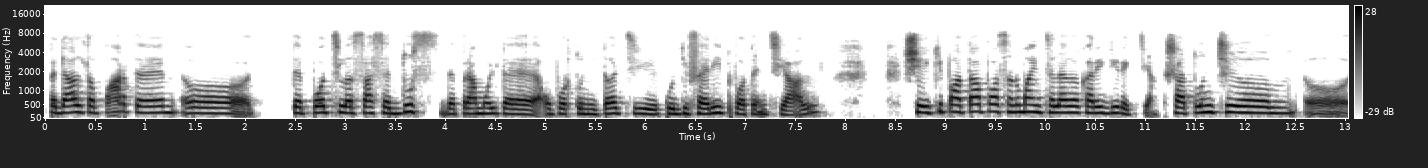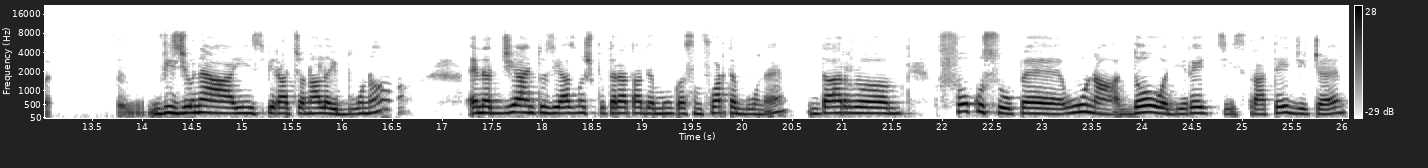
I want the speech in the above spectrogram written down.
Pe de altă parte, uh, te poți lăsa sedus de prea multe oportunități cu diferit potențial și echipa ta poate să nu mai înțeleagă care e direcția. Și atunci uh, uh, viziunea inspirațională e bună, energia, entuziasmul și puterea ta de muncă sunt foarte bune, dar uh, focusul pe una, două direcții strategice,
